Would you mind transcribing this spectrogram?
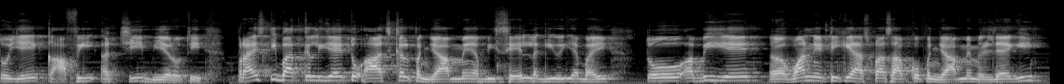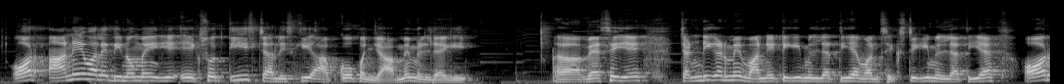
तो ये काफ़ी अच्छी बियर होती। प्राइस की बात कर ली जाए तो आजकल पंजाब में अभी सेल लगी हुई है भाई। तो अभी ये अ, 180 के आसपास आपको पंजाब में मिल जाएगी और आने वाले दिनों में ये 130-40 की आपको पंजाब में मिल जाएगी। अ, वैसे ये चंडीगढ़ में 180 की मिल जाती है 160 की मिल जाती है और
